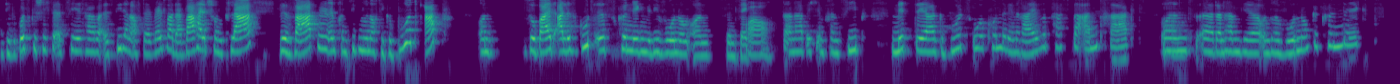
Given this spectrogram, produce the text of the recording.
die Geburtsgeschichte erzählt habe, als die dann auf der Welt war, da war halt schon klar, wir warten im Prinzip nur noch die Geburt ab und sobald alles gut ist, kündigen wir die Wohnung und sind weg. Wow. Dann habe ich im Prinzip mit der Geburtsurkunde den Reisepass beantragt und äh, dann haben wir unsere Wohnung gekündigt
